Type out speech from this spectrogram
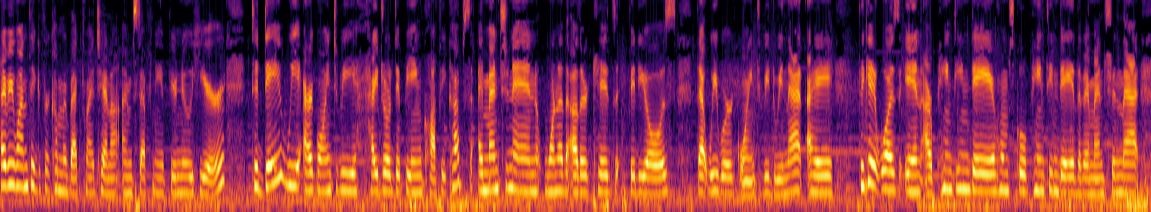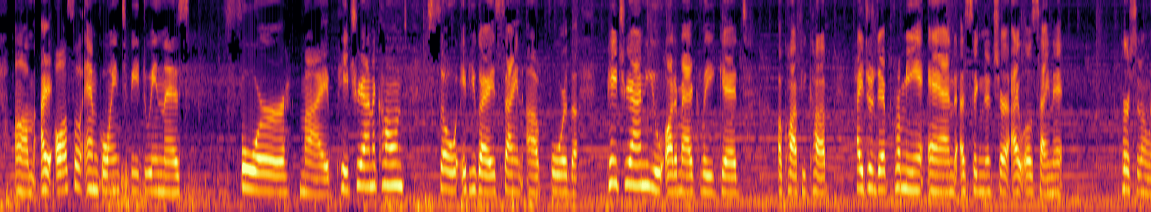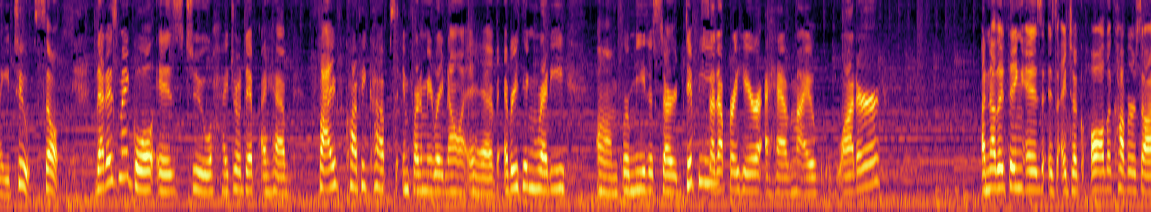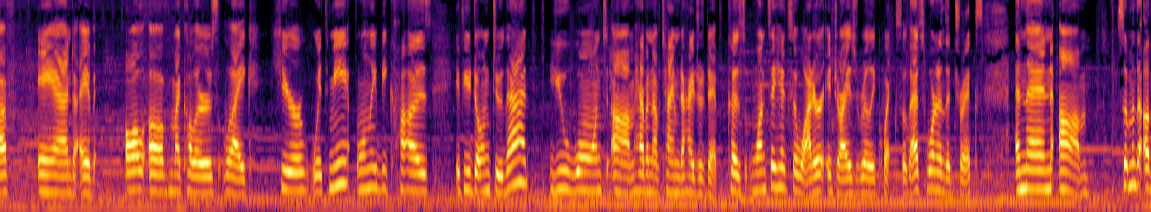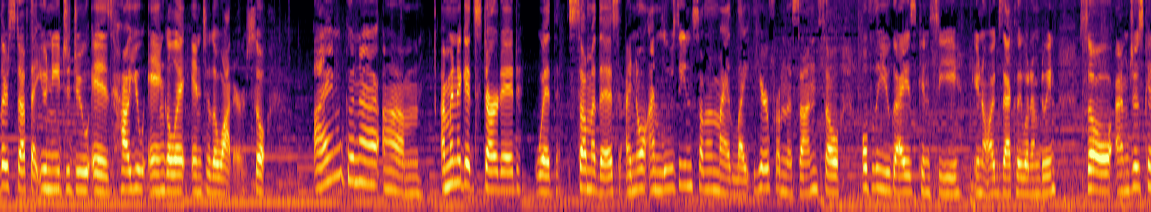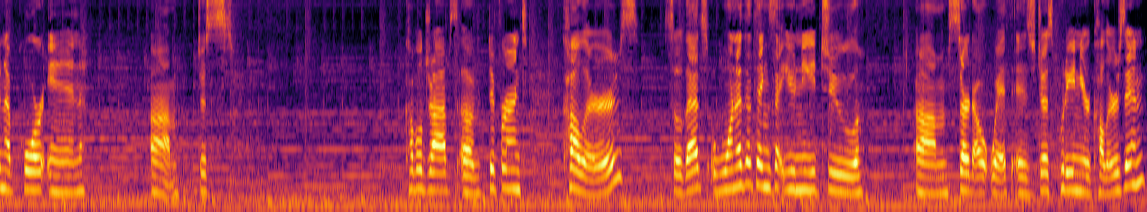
Hi everyone, thank you for coming back to my channel. I'm Stephanie if you're new here. Today we are going to be hydro dipping coffee cups. I mentioned in one of the other kids videos that we were going to be doing that. I think it was in our painting day, homeschool painting day that I mentioned that. Um, I also am going to be doing this for my Patreon account. So if you guys sign up for the Patreon, you automatically get a coffee cup hydro dip from me and a signature. I will sign it personally too. So that is my goal is to hydro dip. I have five coffee cups in front of me right now. I have everything ready um, for me to start dipping. Set up right here. I have my water. Another thing is, is I took all the covers off and I have all of my colors like here with me only because if you don't do that, you won't um, have enough time to hydro dip because once it hits the water, it dries really quick. So that's one of the tricks. And then um, some of the other stuff that you need to do is how you angle it into the water. So I'm gonna, um, I'm gonna get started with some of this. I know I'm losing some of my light here from the sun, so hopefully you guys can see, you know, exactly what I'm doing. So I'm just gonna pour in um, just a couple drops of different colors. So that's one of the things that you need to um, start out with is just putting your colors in.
